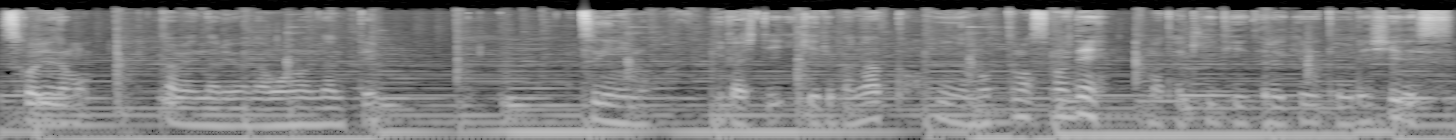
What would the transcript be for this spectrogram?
少しでもためになるようなものになって、次にも生かしていければなというふうに思ってますのでまた聞いていただけると嬉しいです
